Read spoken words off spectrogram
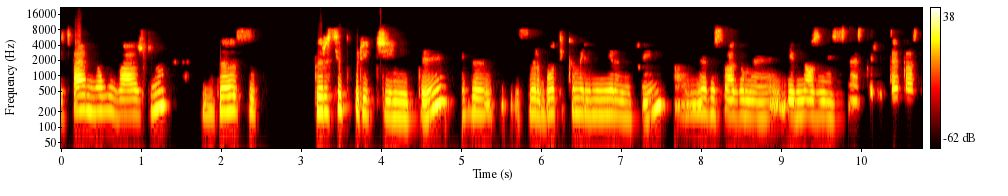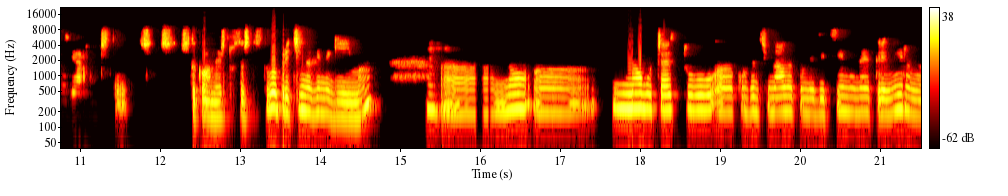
Затова е много важно да се търсят причините и да се работи към елиминирането им, а не да слагаме диагноза на изяснен стерилитет. Аз не вярвам, че, че, че, че такова нещо съществува. Причина винаги има. Mm-hmm. А, но а, много често а, конвенционалната медицина не е тренирана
